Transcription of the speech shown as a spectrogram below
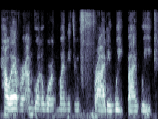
however, I'm going to work Monday through Friday, week by week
